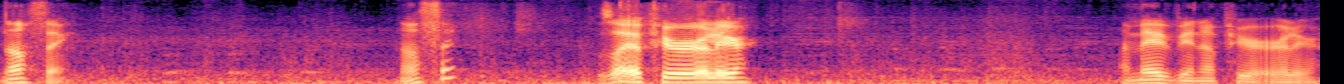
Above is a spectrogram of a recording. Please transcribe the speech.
Nothing. Nothing? Was I up here earlier? I may have been up here earlier.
